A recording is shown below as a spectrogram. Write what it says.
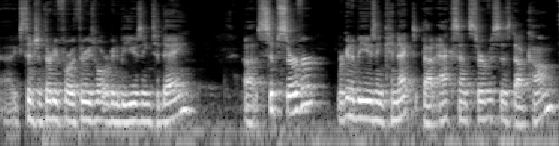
Uh, extension 3403 is what we're going to be using today. Uh, SIP server, we're going to be using connect.accentservices.com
